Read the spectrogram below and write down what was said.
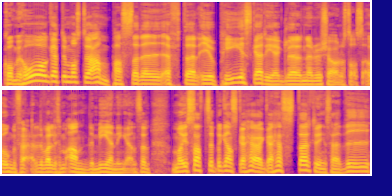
Kom ihåg att du måste anpassa dig efter europeiska regler när du kör hos oss. Ungefär. Det var liksom andemeningen. Sen, de har ju satt sig på ganska höga hästar kring så här. Vi,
